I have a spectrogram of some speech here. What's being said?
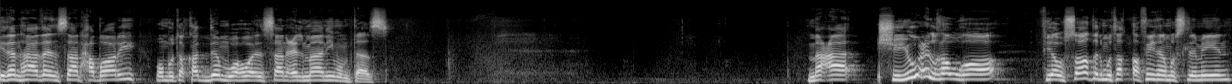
إذا هذا إنسان حضاري ومتقدم وهو إنسان علماني ممتاز. مع شيوع الغوغاء في أوساط المثقفين المسلمين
